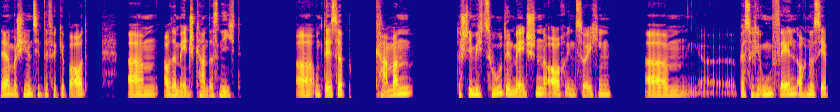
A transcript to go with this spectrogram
Ja. Maschinen sind dafür gebaut, ähm, aber der Mensch kann das nicht. Äh, und deshalb kann man, da stimme ich zu, den Menschen auch in solchen, ähm, äh, bei solchen Unfällen auch nur sehr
